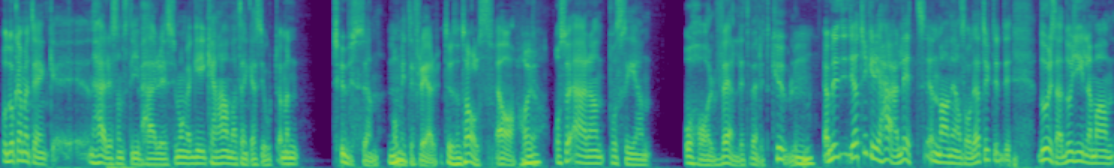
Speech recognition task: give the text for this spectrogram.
Och då kan man tänka, en herre som Steve Harris, hur många gig kan han ha tänkas gjort? Ja, men tusen, om inte fler. Tusentals. Ja. Ja, ja. Och så är han på scen och har väldigt, väldigt kul. Ja, men jag tycker det är härligt, en man i hans ålder. Jag tyckte det, då är så här, då gillar man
